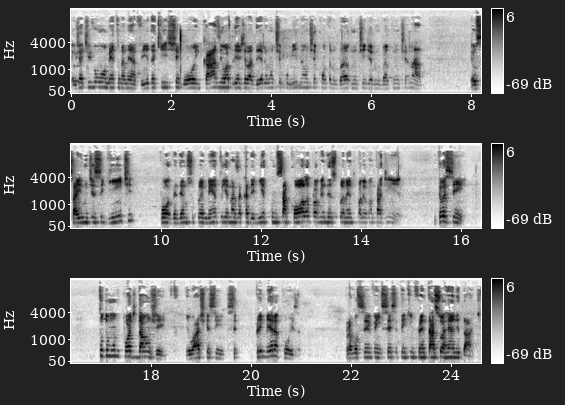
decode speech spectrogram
eu já tive um momento na minha vida que chegou em casa eu abri a geladeira, eu não tinha comida, não tinha conta no banco, não tinha dinheiro no banco, não tinha nada. Eu saí no dia seguinte, pô, vendendo suplemento, ia nas academias com sacola para vender suplemento para levantar dinheiro. Então, assim, todo mundo pode dar um jeito. Eu acho que, assim, primeira coisa, para você vencer, você tem que enfrentar a sua realidade.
